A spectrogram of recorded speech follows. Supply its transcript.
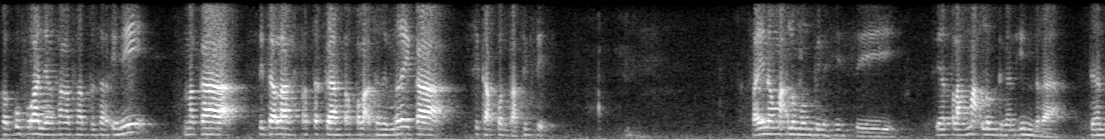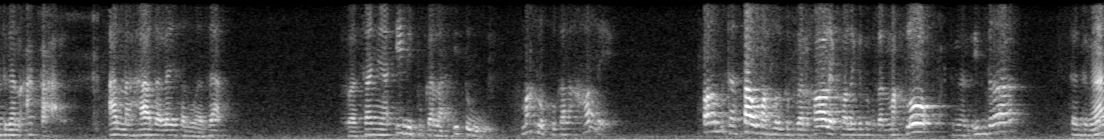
kekufuran yang sangat-sangat besar ini maka tidaklah tercegah tertolak dari mereka sikap kontradiktif. Faina maklum bil hissi. Dia telah maklum dengan indera dan dengan akal. Anna hadza laisa. Bahasanya ini bukanlah itu. Makhluk bukanlah khalik. Orang sudah tahu makhluk itu bukan khalik, khalik itu bukan makhluk dengan indera dan dengan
